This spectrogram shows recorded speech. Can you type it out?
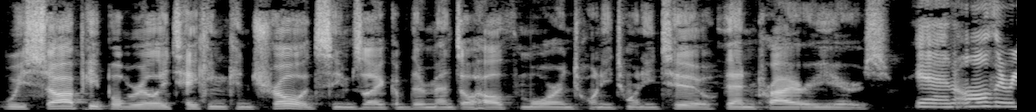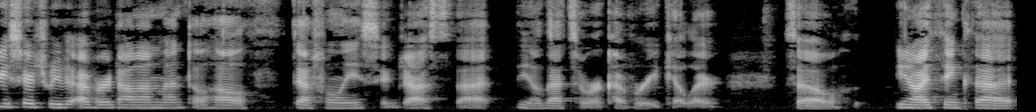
we saw people really taking control, it seems like, of their mental health more in 2022 than prior years. Yeah, and all the research we've ever done on mental health definitely suggests that, you know, that's a recovery killer. So, you know, I think that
